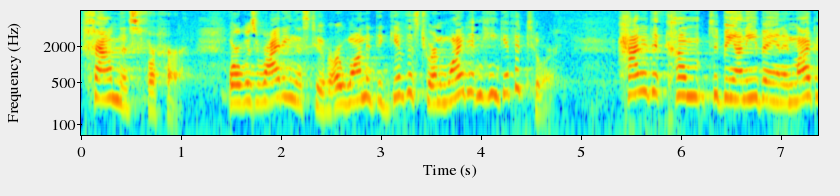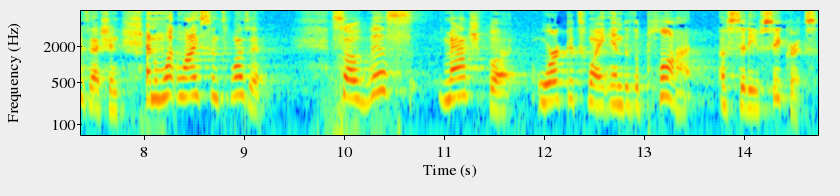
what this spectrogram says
found this for her, or was writing this to her, or wanted to give this to her, and why didn't he give it to her? How did it come to be on eBay and in my possession? And what license was it? So this matchbook worked its way into the plot of City of Secrets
